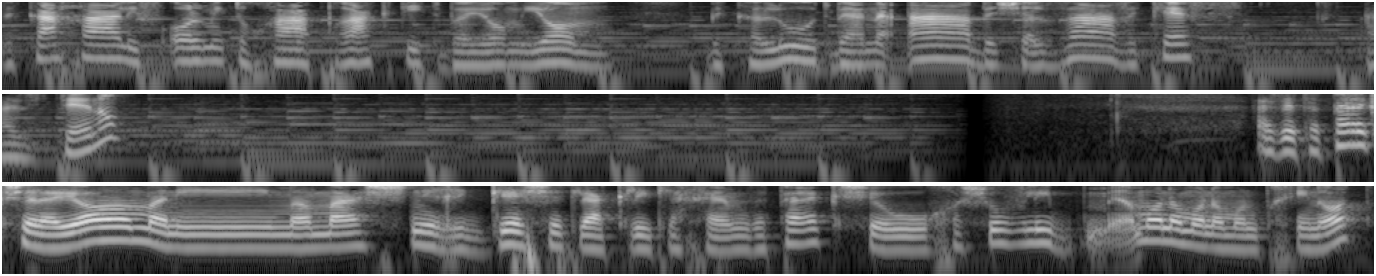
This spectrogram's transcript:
וככה לפעול מתוכה פרקטית ביום-יום, בקלות, בהנאה, בשלווה וכיף. אז תהנו. אז את הפרק של היום אני ממש נרגשת להקליט לכם. זה פרק שהוא חשוב לי מהמון המון המון בחינות,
